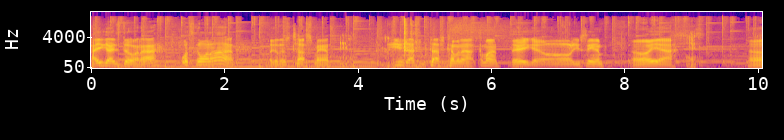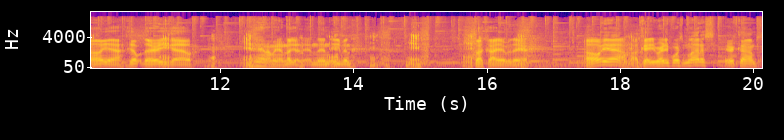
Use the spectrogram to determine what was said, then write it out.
How you guys doing, huh? What's going on? Look at those tusks, man. You got some tusks coming out. Come on. There you go. Oh, you see them? Oh, yeah. Oh, yeah. There you go. Man, oh, man, look at it. And then even Buckeye over there. Oh, yeah. Okay, you ready for some lettuce? Here it comes.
